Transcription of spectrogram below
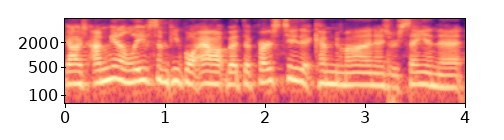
gosh, I'm going to leave some people out, but the first two that come to mind as you're saying that,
